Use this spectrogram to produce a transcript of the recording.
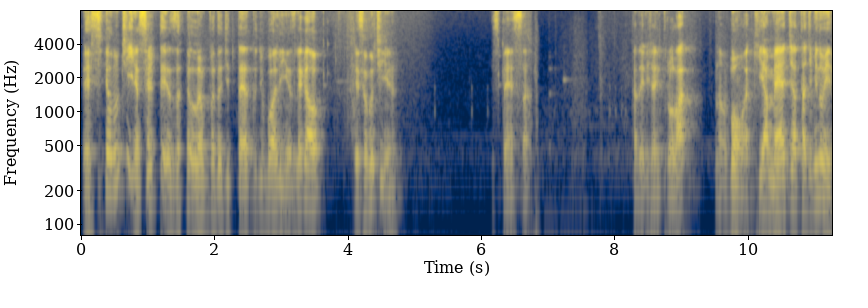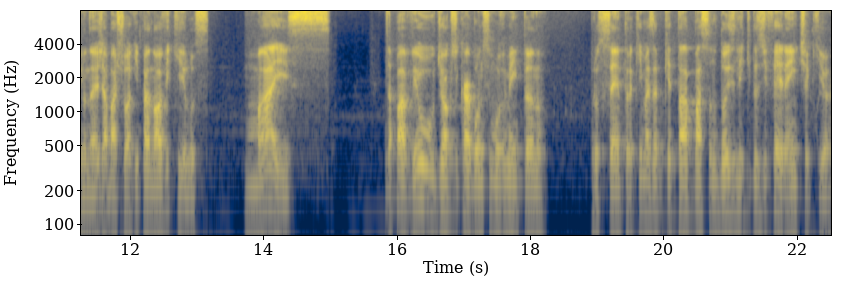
esse eu não tinha, certeza. Lâmpada de teto de bolinhas, legal. Esse eu não tinha. Dispensa. Cadê ele? Já entrou lá? Não. Bom, aqui a média tá diminuindo, né? Já baixou aqui para 9 quilos. Mas... Dá pra ver o dióxido de carbono se movimentando pro centro aqui, mas é porque tá passando dois líquidos diferentes aqui, ó.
